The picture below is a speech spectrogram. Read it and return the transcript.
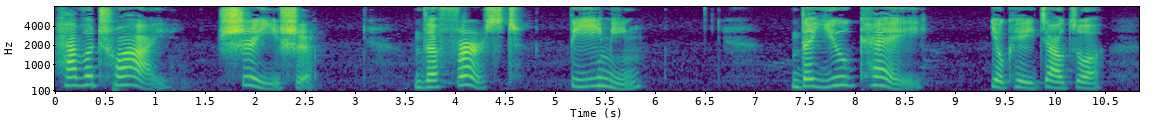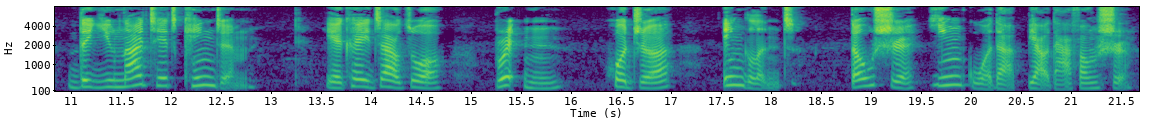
Have a try，试一试。The first，第一名。The UK，又可以叫做 The United Kingdom，也可以叫做 Britain 或者 England，都是英国的表达方式。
